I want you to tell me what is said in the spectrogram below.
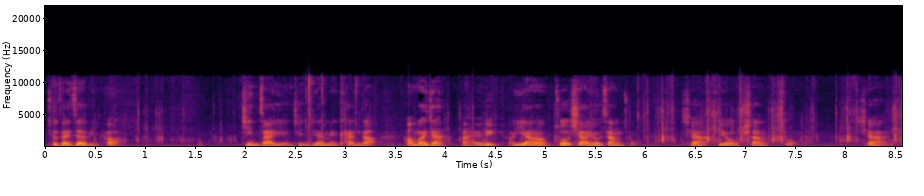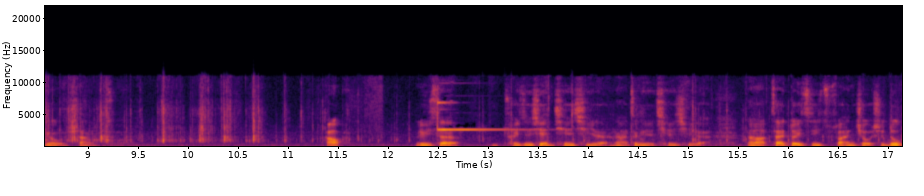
就在这里啊，近在眼前，竟然没看到。好，我们讲白绿，一样哦，做下右上左，下右上左，下右上左。好，绿色垂直线切齐了，那这个也切齐了，然后再对齐转九十度。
